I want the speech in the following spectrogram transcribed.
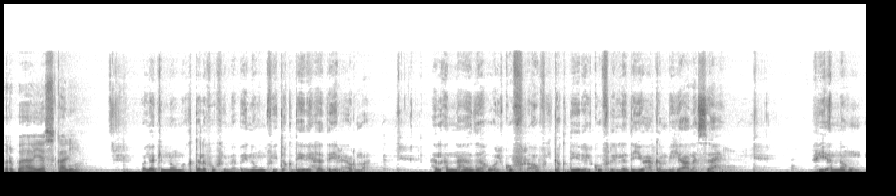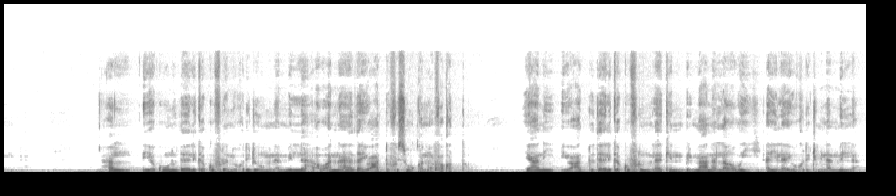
berbahaya sekali. ولكنهم اختلفوا فيما بينهم في تقدير هذه الحرمة. هل أن هذا هو الكفر أو في تقدير الكفر الذي يحكم به على الساحر؟ في أنه هل يكون ذلك كفرا يخرجه من الملة أو أن هذا يعد فسوقا فقط؟ يعني يعد ذلك كفر لكن بالمعنى اللغوي أي لا يخرج من الملة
